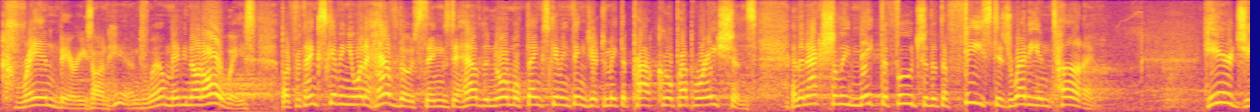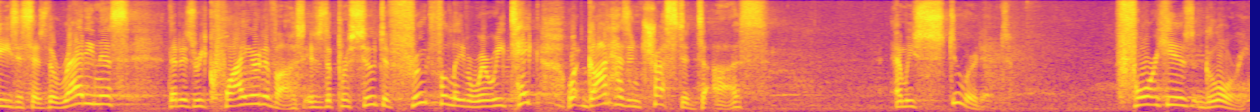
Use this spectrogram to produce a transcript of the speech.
cranberries on hand? Well, maybe not always, but for Thanksgiving you want to have those things. To have the normal Thanksgiving things, you have to make the practical preparations and then actually make the food so that the feast is ready in time. Here, Jesus says the readiness that is required of us is the pursuit of fruitful labor where we take what God has entrusted to us and we steward it for His glory.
